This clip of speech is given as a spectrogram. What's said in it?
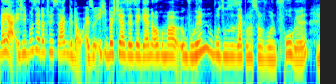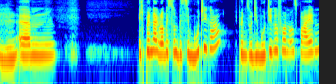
Naja, ich muss ja natürlich sagen, genau. Also ich möchte ja sehr, sehr gerne auch immer irgendwo hin, wo Suse sagt, du hast doch wohl einen Vogel. Ähm, ich bin da, glaube ich, so ein bisschen mutiger. Ich bin so die mutige von uns beiden.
